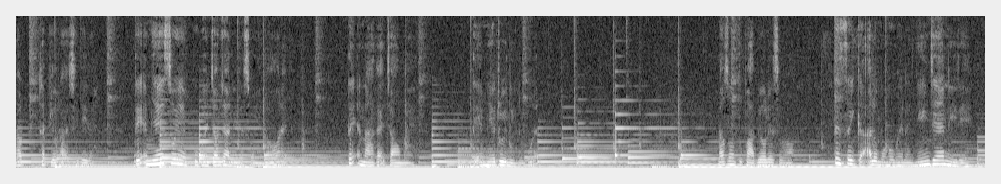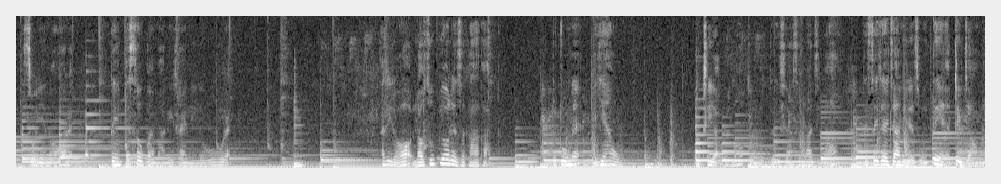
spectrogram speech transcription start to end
နောက်ထပ်ပြောတာရှိသေးတယ်သင်အမြဲဆိုရင်ပူပန်ကြောင်းကြနေတယ်ဆိုရင်တော့တဲ့သင်အနာဂတ်အကြောင်းပဲသင်အမြဲတွေ့နေလို့တဲ့နောက်ဆုံးသူဗာပြောလဲဆိုတော့သင်စိတ်ကအဲ့လိုမဟုတ်ဘဲနဲ့ငြင်းချမ်းနေတယ်ဆိုရင်တော့တဲ့သင်ပစ္စုပန်မှာနေထိုင်နေလို့တဲ့အဲ့ဒီတော့လောက်စုပြောတဲ့စကားက တူတူနဲ့အရန်ကိုထိရောက်တယ်နော်ကျွန်တော်သေချာစဉ်းစားကြည့်ပါသင်စိတ်ထဲကြနေတယ်ဆိုရင်သင်ရဲ့အတိတ်ကြောင်းပဲ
